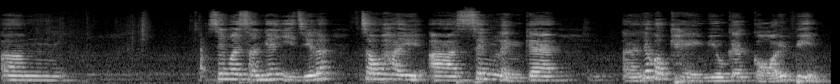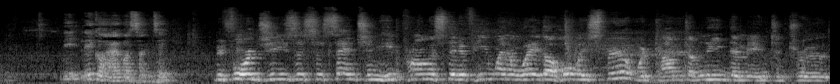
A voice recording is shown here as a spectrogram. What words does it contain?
嗯，成為神嘅兒子咧，就係、啊聖靈嘅誒、一個奇妙嘅改變。呢呢個係一個神蹟。Before Jesus' ascension, he promised that if he went away, the Holy Spirit would come to lead them into truth.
